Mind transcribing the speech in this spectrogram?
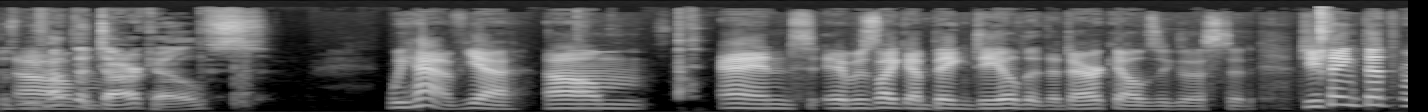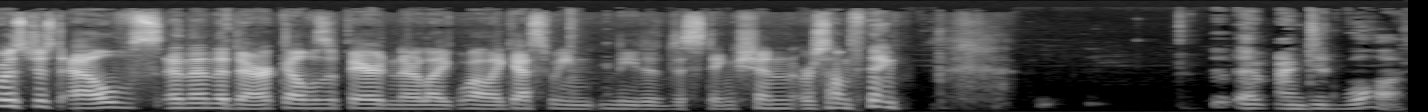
we've had the Um, dark elves. We have, yeah. Um, and it was like a big deal that the Dark Elves existed. Do you think that there was just elves and then the Dark Elves appeared and they're like, well, I guess we need a distinction or something? Um, and did what?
